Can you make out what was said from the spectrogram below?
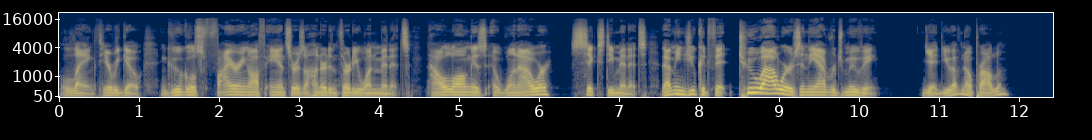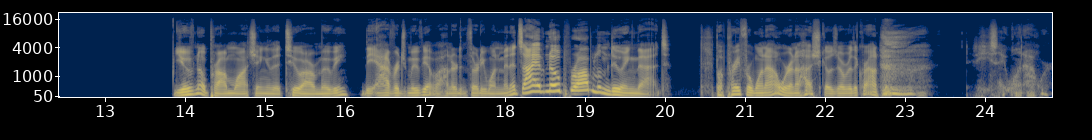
length. Here we go. Google's firing off answer is 131 minutes. How long is uh, one hour? 60 minutes. That means you could fit two hours in the average movie. Yet you have no problem. You have no problem watching the two hour movie, the average movie of 131 minutes. I have no problem doing that. But pray for one hour and a hush goes over the crowd. Did he say one hour?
